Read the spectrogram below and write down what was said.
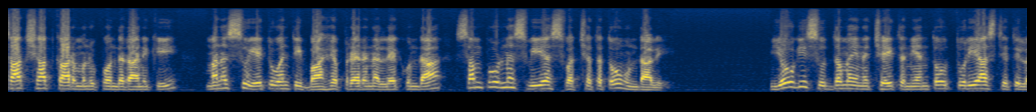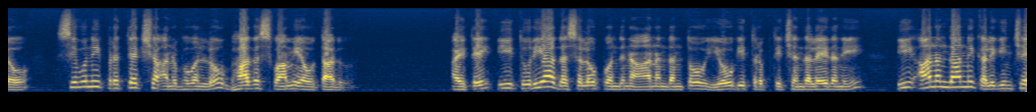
సాక్షాత్కారమును పొందడానికి మనస్సు ఎటువంటి బాహ్య ప్రేరణ లేకుండా సంపూర్ణ స్వీయ స్వచ్ఛతతో ఉండాలి. యోగి శుద్ధమైన చైతన్యంతో తుర్యాస్థితిలో శివుని ప్రత్యక్ష అనుభవంలో భాగస్వామి అవుతాడు. అయితే ఈ తురియా దశలో పొందిన ఆనందంతో యోగి తృప్తి చెందలేదని ఈ ఆనందాన్ని కలిగించే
